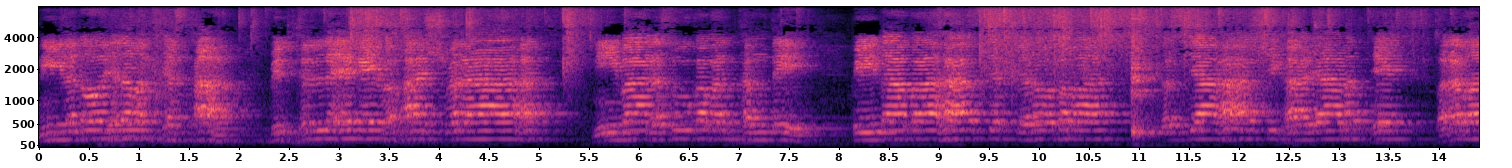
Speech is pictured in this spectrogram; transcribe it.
नीलतो यदमध्यस्था विद्युल्लेकेव भास्वराः नीवानसूकवर्धन्ते पीतापाहास्य चरोपमा तस्याः शिखाया मध्ये परमा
